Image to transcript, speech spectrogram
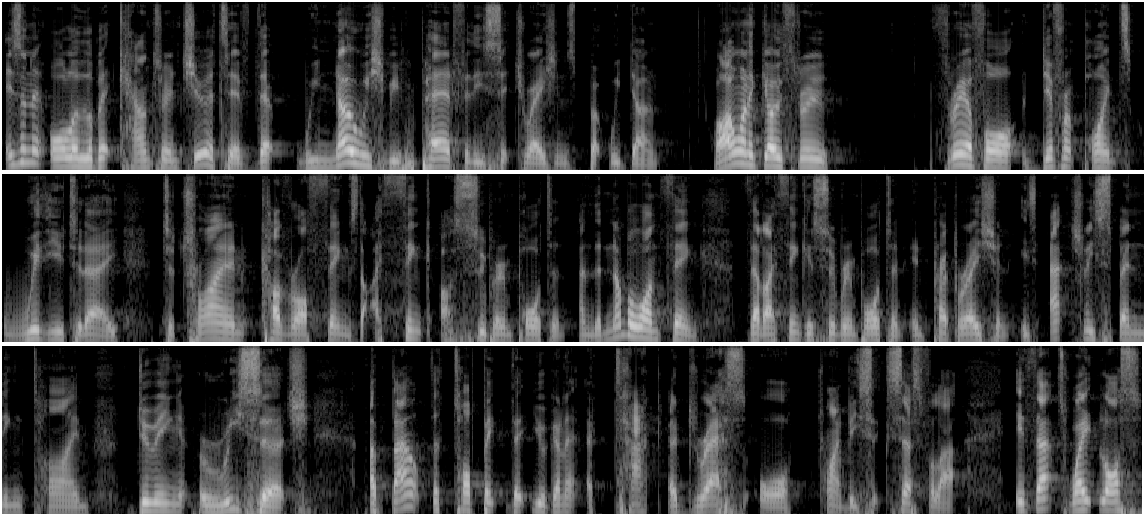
Isn't it all a little bit counterintuitive that we know we should be prepared for these situations, but we don't? Well, I want to go through three or four different points with you today to try and cover off things that I think are super important. And the number one thing that I think is super important in preparation is actually spending time doing research about the topic that you're going to attack, address, or try and be successful at. If that's weight loss,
